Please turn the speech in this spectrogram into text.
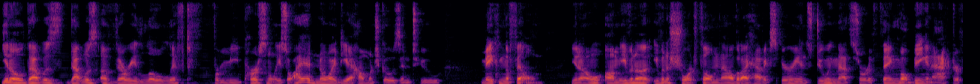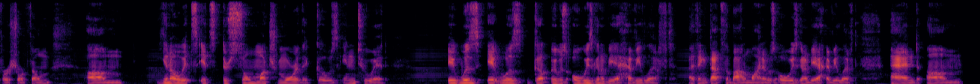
you know that was that was a very low lift for me personally so i had no idea how much goes into making a film you know? Um even a even a short film now that i have experience doing that sort of thing well being an actor for a short film um you know it's it's there's so much more that goes into it. It was it was it was always going to be a heavy lift. I think that's the bottom line it was always going to be a heavy lift. And um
